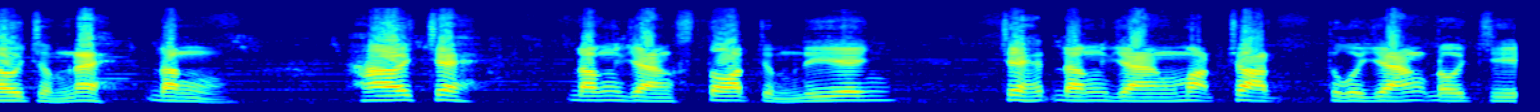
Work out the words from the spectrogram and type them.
នៅចំណេះដឹងហើយចេះដឹងយ៉ាងស្ទាត់ជំនាញចេះដឹងយ៉ាងម៉ត់ចត់តួយ៉ាងដូចជា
